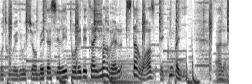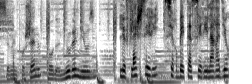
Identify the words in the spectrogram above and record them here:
Retrouvez-nous sur Beta Série pour les détails Marvel, Star Wars et compagnie. À la semaine prochaine pour de nouvelles news. Le Flash Série sur Beta Série La Radio.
